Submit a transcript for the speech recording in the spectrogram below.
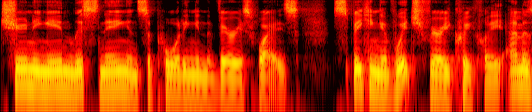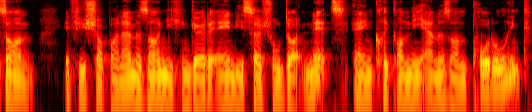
tuning in, listening, and supporting in the various ways. Speaking of which, very quickly, Amazon. If you shop on Amazon, you can go to andysocial.net and click on the Amazon portal link.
